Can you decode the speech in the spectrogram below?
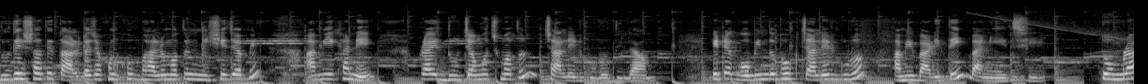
দুধের সাথে তালটা যখন খুব ভালো মতন মিশে যাবে, আমি এখানে প্রায় দু চামচ মতন চালের গুঁড়ো দিলাম। এটা গোবিন্দভোগ চালের গুঁড়ো আমি বাড়িতেই বানিয়েছি। তোমরা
